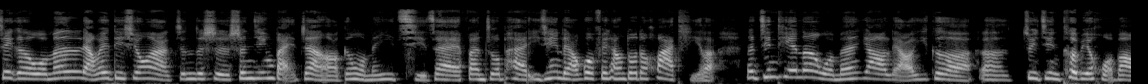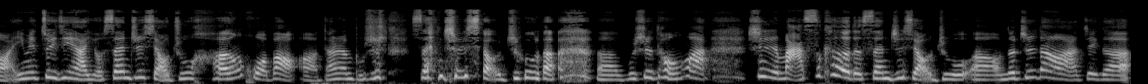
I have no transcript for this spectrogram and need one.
这个我们两位弟兄啊，真的是身经百战啊，跟我们一起在饭桌派已经聊过非常多的话题了。那今天呢，我们要聊一个呃，最近特别火爆啊，因为最近啊有三只小猪很火爆啊，当然不是 三只小猪了，呃，不是童话，是马斯克的三只小猪啊。我们都知道啊，这个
